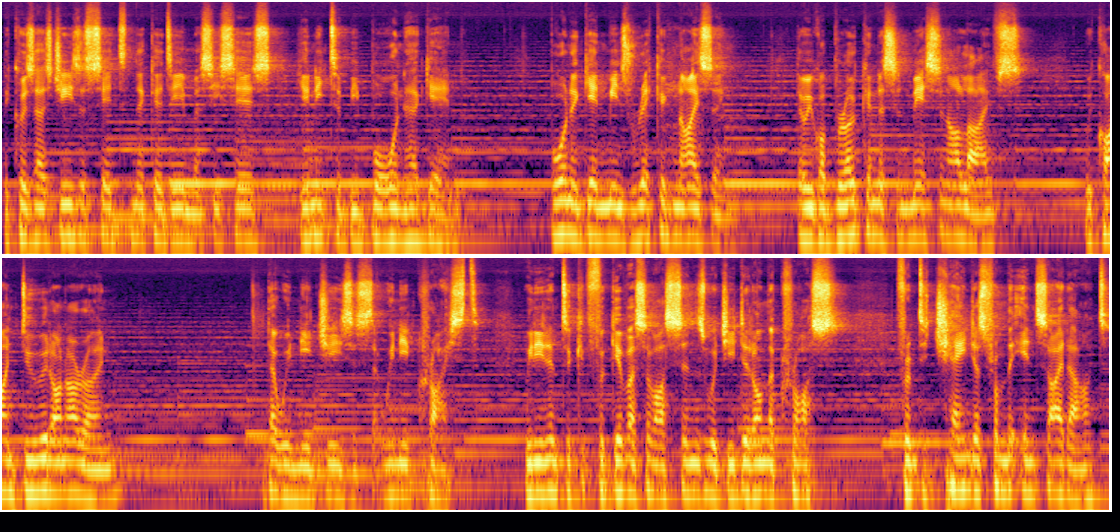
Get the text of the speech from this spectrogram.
Because as Jesus said to Nicodemus, he says, You need to be born again. Born again means recognizing that we've got brokenness and mess in our lives. We can't do it on our own. That we need Jesus, that we need Christ. We need Him to forgive us of our sins, which He did on the cross, for Him to change us from the inside out,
